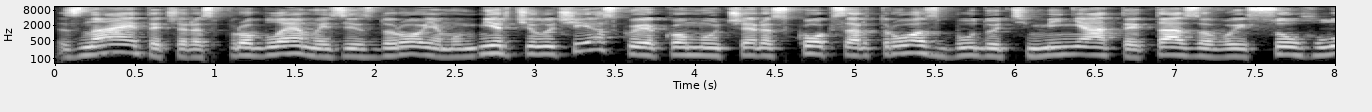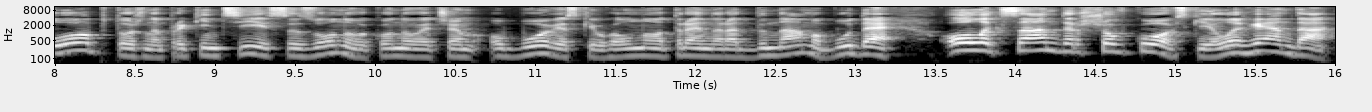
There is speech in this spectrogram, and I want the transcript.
знаєте, через проблеми зі здоров'ям у Мірчі Луческу, якому через кокс-артроз будуть міняти тазовий суглоб. Тож наприкінці сезону виконувачем обов'язків головного тренера Динамо буде Олександр Шовковський, легенда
